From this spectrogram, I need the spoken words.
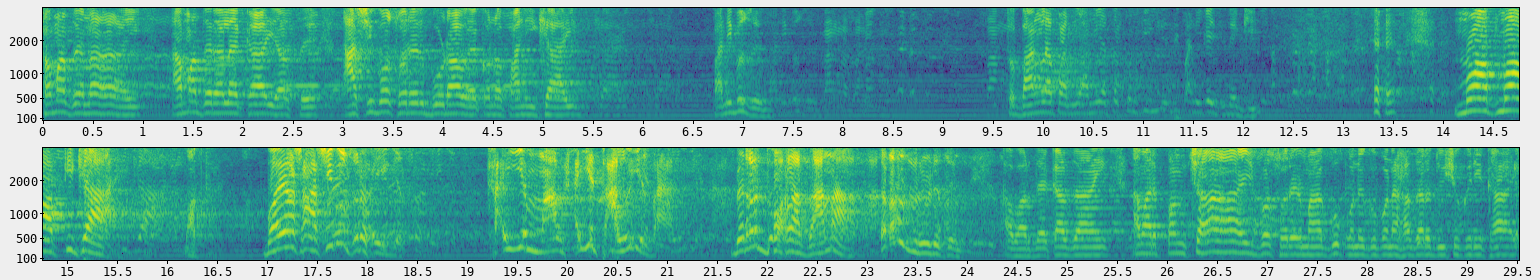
সমাজে নাই, আমাদের এলাকায় আছে, আশি বছরের বুড়াও এখনও পানি খায়। পানি বুঝেন? তো বাংলা পানি, আমি এতক্ষণ ইংরেজি পানি খাইছি নাকি? মদ মদ, কি খায়? মদ খায়। বয়স আশি বছর হয়ে গেছে। খাইয়ে মাল খাইয়ে টাল হয়ে যায়। বেটার ধরা জানা কথা বুঝতে পেরেছেন? আবার দেখা যায়, আমার পঞ্চাশ বছরের মা গোপনে গোপনে হাজার দুইশো করে খায়।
